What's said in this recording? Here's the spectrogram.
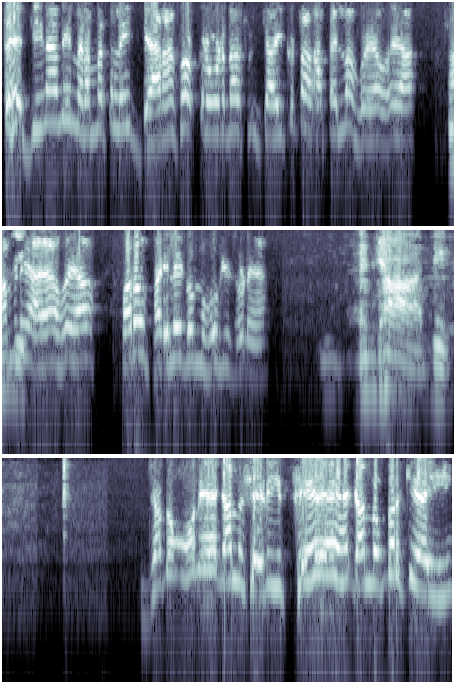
ਤੇ ਜਿਨ੍ਹਾਂ ਦੀ ਮੁਰੰਮਤ ਲਈ 1100 ਕਰੋੜ ਦਾ ਸਿੰਚਾਈ ਘੁਟਾਲਾ ਪਹਿਲਾਂ ਹੋਇਆ ਹੋਇਆ ਸਾਹਮਣੇ। ਆਇਆ ਹੋਇਆ ਪਰ ਉਹ ਫਾਈਲੇ ਗੁੰਮ ਹੋ ਗਈ ਸੁਣਿਆ। ਹਾਂ ਜੀ। ਜਦੋਂ ਉਹਨੇ ਇਹ ਗੱਲ ਛੇੜੀ ਫਿਰ ਇਹ ਗੱਲ ਉੱਭਰ ਕੇ ਆਈ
